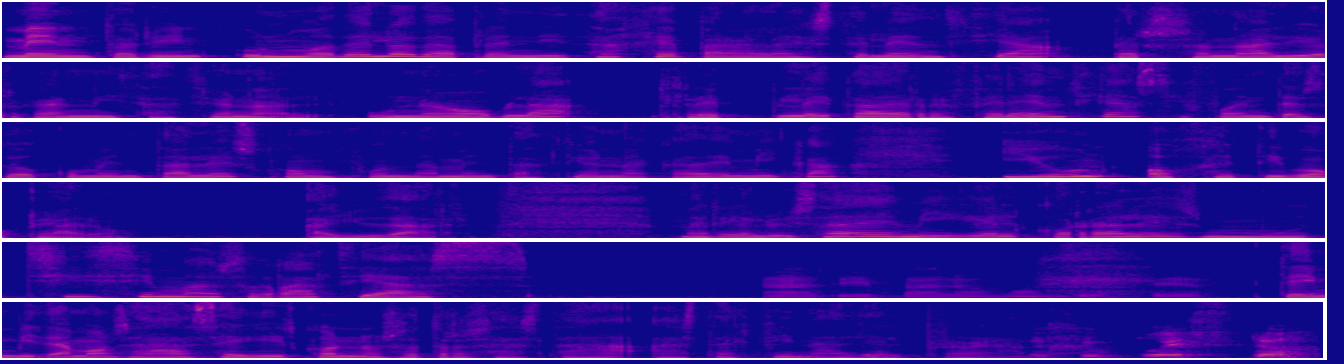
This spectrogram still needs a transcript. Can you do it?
Mentoring, un modelo de aprendizaje para la excelencia personal y organizacional. Una obra repleta de referencias y fuentes documentales con fundamentación académica y un objetivo claro, ayudar. María Luisa de Miguel Corrales, muchísimas gracias a ti, Paloma, un placer. Te invitamos a seguir con nosotros hasta, hasta el final del programa. Por supuesto.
